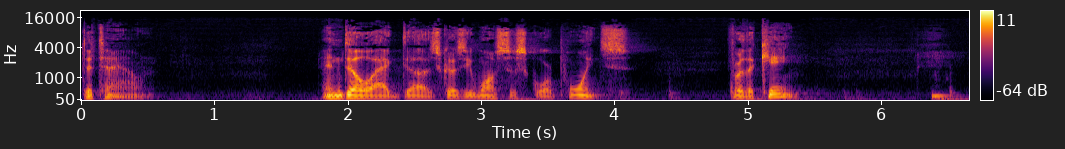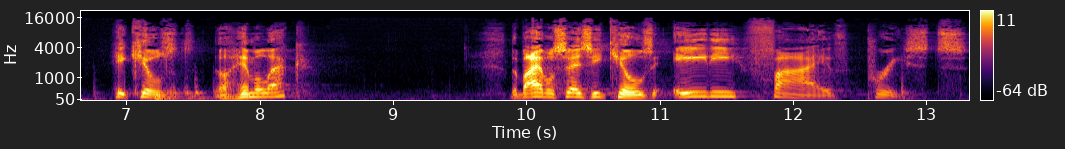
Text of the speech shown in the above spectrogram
the town. And Doeg does because he wants to score points for the king. He kills Ahimelech. The Bible says he kills 85 priests.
